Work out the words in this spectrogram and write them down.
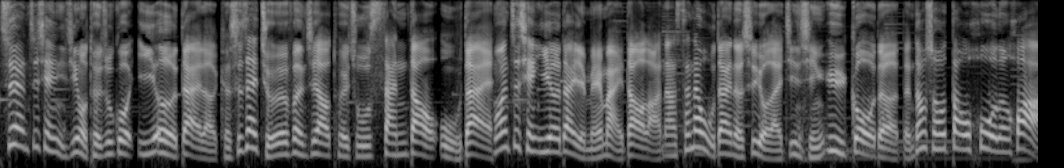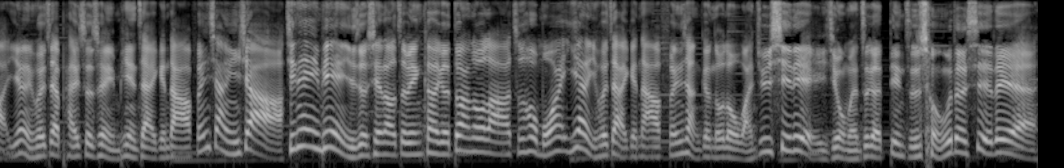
虽然之前已经有推出过一二代了，可是，在九月份是要推出三到五代。我之前一二代也没买到啦，那三到五代呢是有来进行预购的。等到时候到货的话，一样也会再拍摄成影片，再跟大家分享一下。今天影片也就先到这边告一个段落啦。之后魔幻一样也会再来跟大家分享更多的玩具系列，以及我们这个电子宠物的系列。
